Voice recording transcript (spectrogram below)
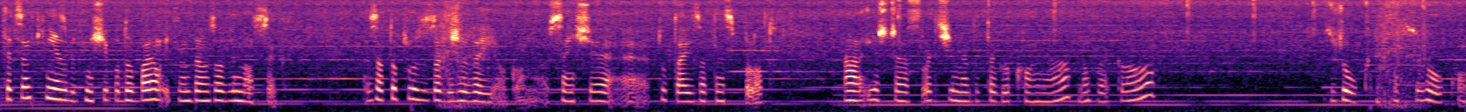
I te centki niezbyt mi się podobają i ten brązowy nosek. Za to plus za grzywę i ogon, w sensie e, tutaj za ten splot. A jeszcze raz lecimy do tego konia nowego. Żółką, z żółką.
